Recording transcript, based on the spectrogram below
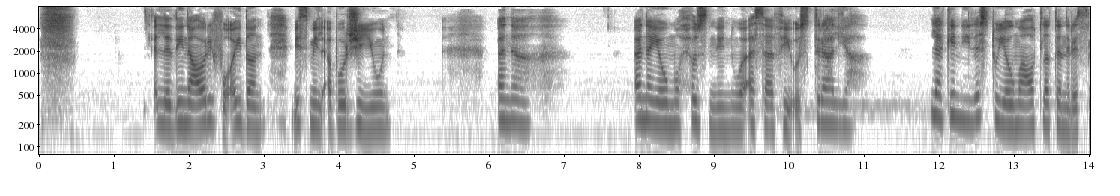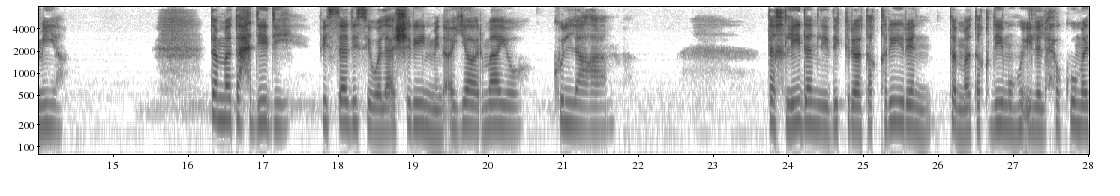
الذين عرفوا أيضا باسم الأبورجيون. أنا أنا يوم حزن وأسى في أستراليا لكني لست يوم عطلة رسمية. تم تحديدي في السادس والعشرين من أيار مايو كل عام. تخليدا لذكرى تقرير تم تقديمه إلى الحكومة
